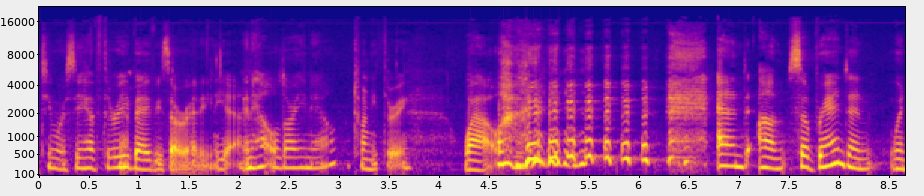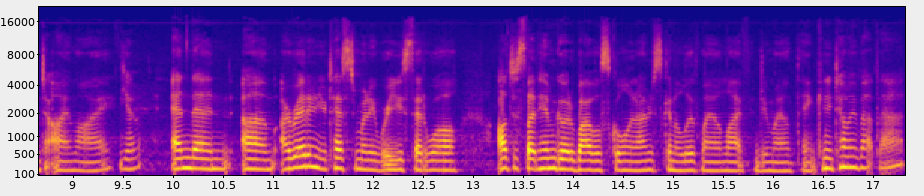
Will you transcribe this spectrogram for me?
Two more. So you have three Yeah. babies already. Yeah. And how old are you now? 23. Wow. and um, so Brandon went to IMI. Yep. And then um, I read in your testimony where you said, well, I'll just let him go to Bible school and I'm just going to live my own life and do my own thing. Can you tell me about that?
